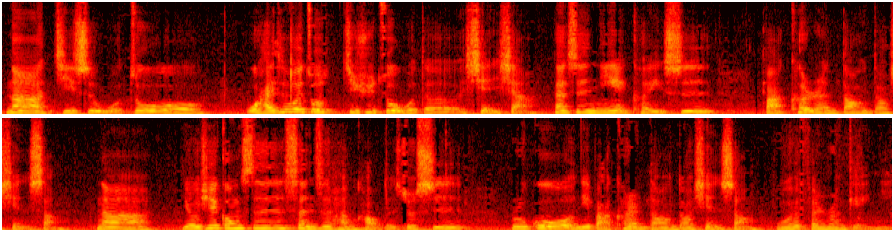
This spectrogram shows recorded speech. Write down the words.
那即使我做，我还是会做继续做我的线下，但是你也可以是把客人导引到线上。那有些公司甚至很好的就是，如果你把客人导引到线上，我会分润给你，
